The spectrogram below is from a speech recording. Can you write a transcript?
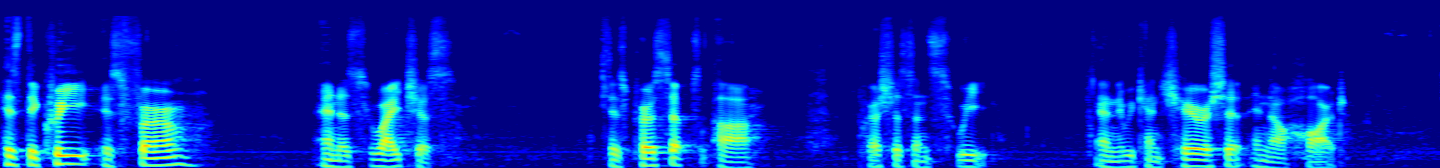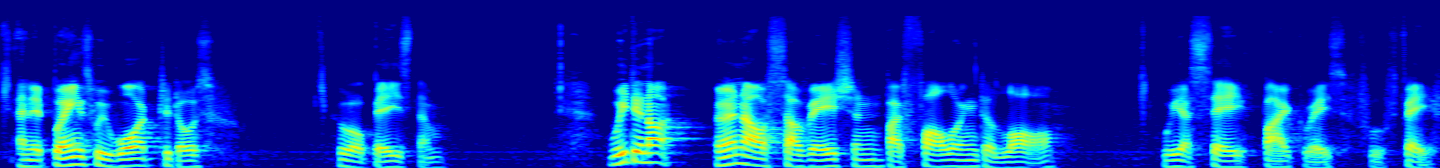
His decree is firm and is righteous. His precepts are precious and sweet, and we can cherish it in our heart. And it brings reward to those who obeys them. We do not earn our salvation by following the law. We are saved by grace through faith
